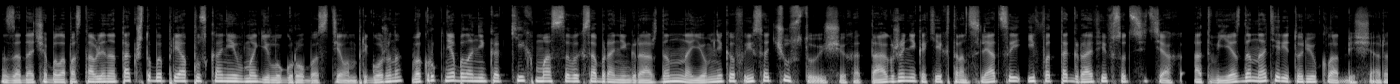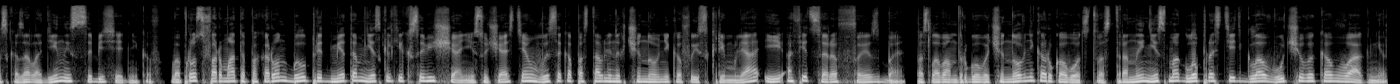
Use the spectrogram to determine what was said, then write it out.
Задача была поставлена так, чтобы при опускании в могилу гроба с телом Пригожина вокруг не было никаких массовых собраний граждан, наемников и сочувствующих, а также никаких трансляций и фотографий в соцсетях от въезда на территорию кладбища кладбища, рассказал один из собеседников. Вопрос формата похорон был предметом нескольких совещаний с участием высокопоставленных чиновников из Кремля и офицеров ФСБ. По словам другого чиновника, руководство страны не смогло простить главу ЧВК «Вагнер».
